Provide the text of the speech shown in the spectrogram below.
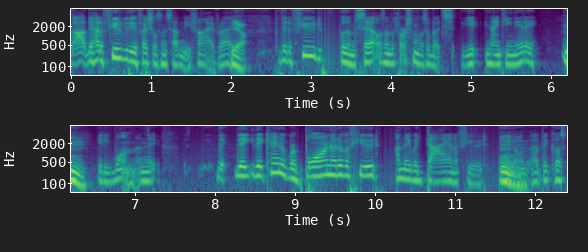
ah, they had a feud with the officials in 75, right? Yeah. But they had a feud with themselves, and the first one was about 1980 mm. 81. And they, they, they, they, kind of were born out of a feud and they would die in a feud, mm. you know, mm-hmm. uh, because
